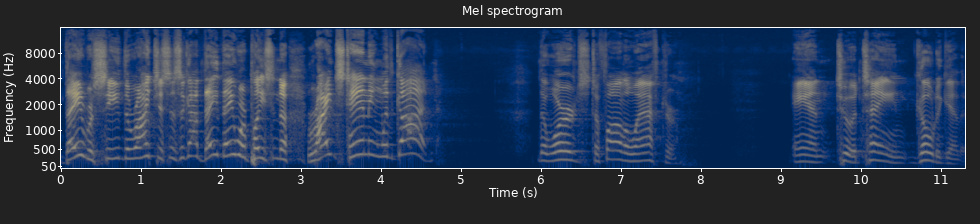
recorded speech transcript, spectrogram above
They received the righteousness of God. They, they were placed in the right standing with God. The words to follow after and to attain go together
